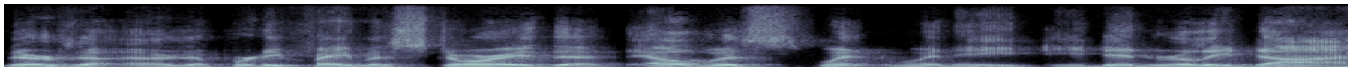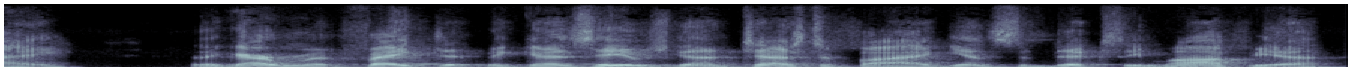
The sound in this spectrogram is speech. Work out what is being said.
there's a, there's a pretty famous story that Elvis, when when he he didn't really die, the government faked it because he was going to testify against the Dixie Mafia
